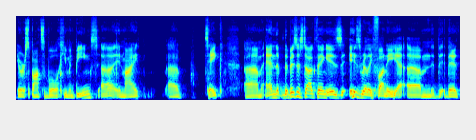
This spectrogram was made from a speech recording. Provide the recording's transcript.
irresponsible human beings, uh, in my uh, take. Um, and the, the business dog thing is is really funny. Um, the, the,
